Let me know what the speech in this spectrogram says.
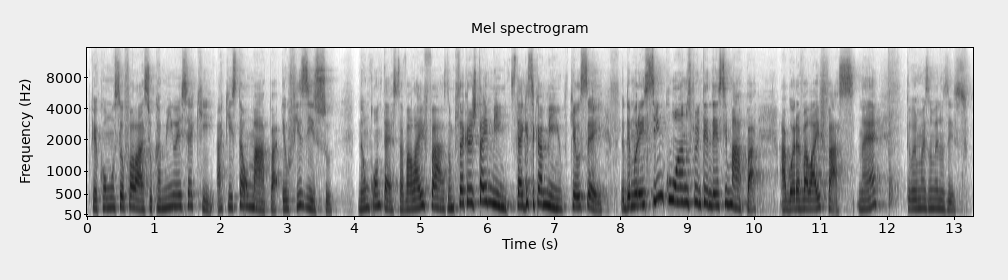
porque é como se eu falasse: o caminho é esse aqui, aqui está o mapa, eu fiz isso. Não contesta, vá lá e faz. Não precisa acreditar em mim, segue esse caminho, porque eu sei. Eu demorei cinco anos para entender esse mapa. Agora vá lá e faz, né? Então é mais ou menos isso.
